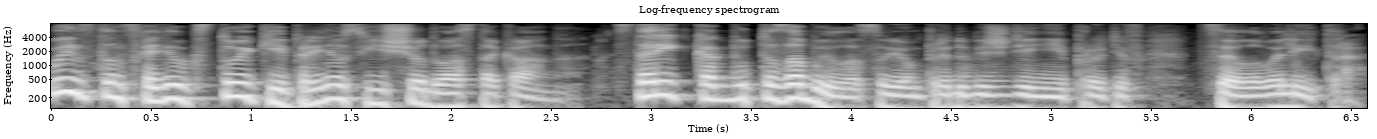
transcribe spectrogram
Уинстон сходил к стойке и принес еще два стакана. Старик как будто забыл о своем предубеждении против целого литра.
